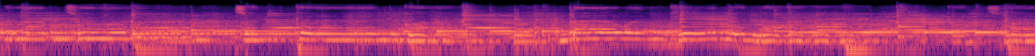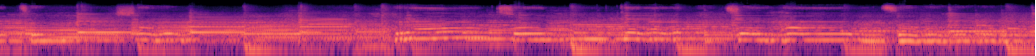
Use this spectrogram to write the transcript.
กลับทุกข์จนเกินกว่าแม้วันคืนเวลาก็ทอดทิ้งฉันรักจนเกินจะห้ามใจ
